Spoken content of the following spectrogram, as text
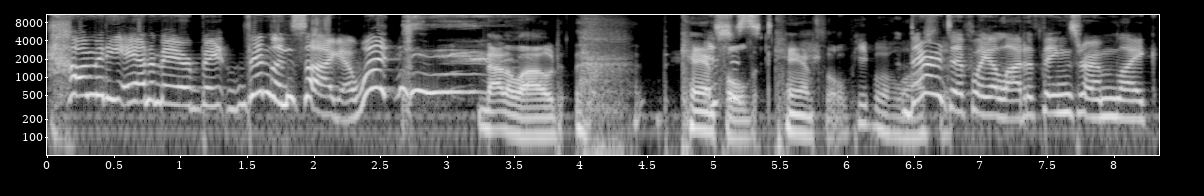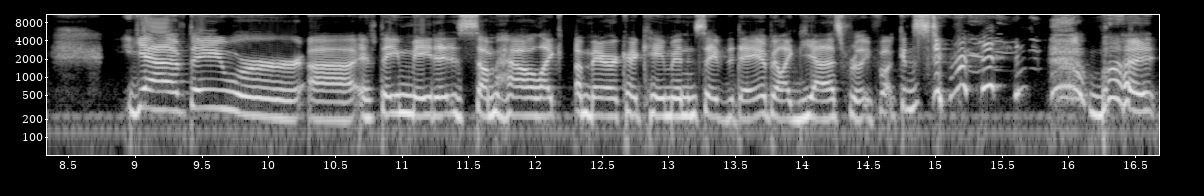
How many anime are ba- Vinland Saga? What? Not allowed. Cancelled. just- Cancelled. People have lost there are it. definitely a lot of things where I'm like, yeah, if they were, uh, if they made it somehow like America came in and saved the day, I'd be like, yeah, that's really fucking stupid. but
